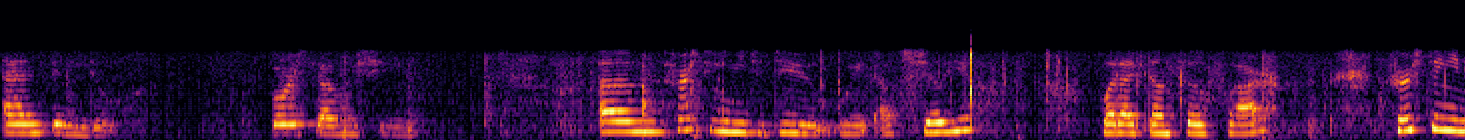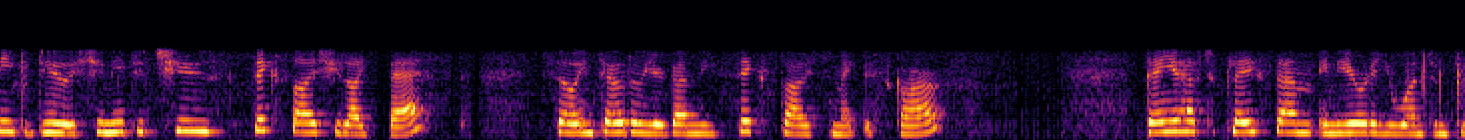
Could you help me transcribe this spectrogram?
and a needle, or a sewing machine. Um, the first thing you need to do, wait, I'll show you what I've done so far. First thing you need to do is you need to choose six ties you like best so in total you're going to need 6 ties to make this scarf. Then you have to place them in the order you want them to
